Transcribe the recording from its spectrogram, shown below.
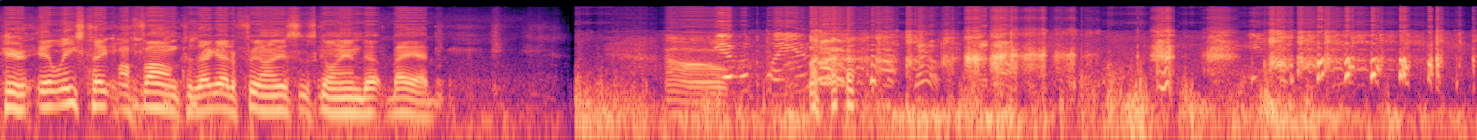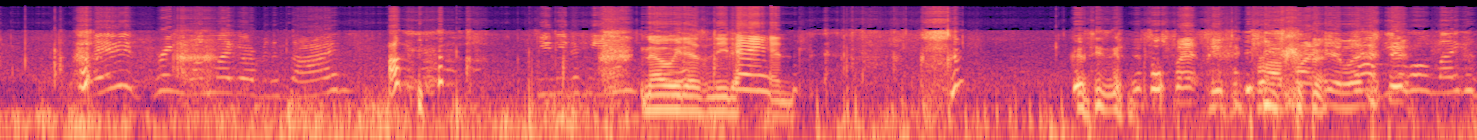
Here, at least take my phone because I got a feeling this is going to end up bad. Do Oh. You have a plan? Maybe bring one leg over the side. Do you need a hand? No, he doesn't need a hand. Cause he's gonna, This is fat people problem right here. God, your whole leg is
